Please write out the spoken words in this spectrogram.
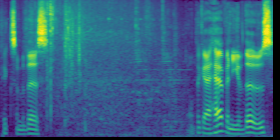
Pick some of this. Think I have any of those.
